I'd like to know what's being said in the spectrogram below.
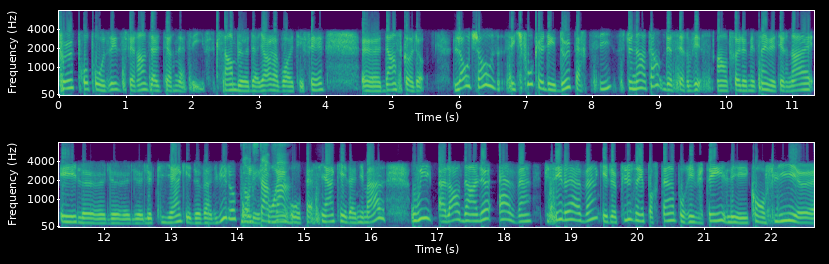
peut proposer différentes alternatives, ce qui semble d'ailleurs avoir été fait euh, dans ce cas-là. L'autre chose, c'est qu'il faut que les deux parties, c'est une entente de service entre le médecin vétérinaire et le, le, le, client qui est devant lui là, pour les soins au patient qui est l'animal. Oui, alors dans le avant, puis c'est le avant qui est le plus important pour éviter les conflits euh,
